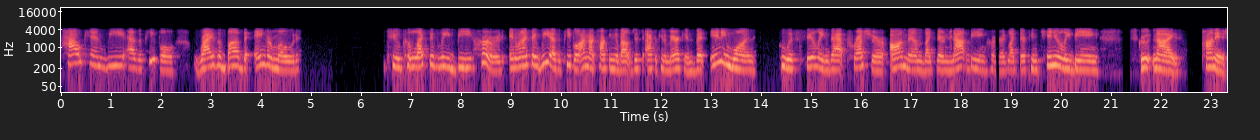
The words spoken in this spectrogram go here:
How can we as a people rise above the anger mode to collectively be heard? And when I say we as a people, I'm not talking about just African Americans, but anyone who is feeling that pressure on them like they're not being heard, like they're continually being scrutinized, punished,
